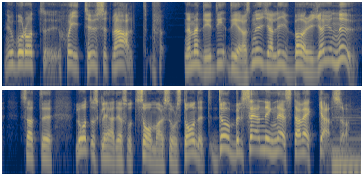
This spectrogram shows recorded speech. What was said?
nu går det åt skithuset med allt? Nej men det, det, deras nya liv börjar ju nu. Så att eh, låt oss glädjas åt sommarsolståndet. Dubbelsändning nästa vecka alltså.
